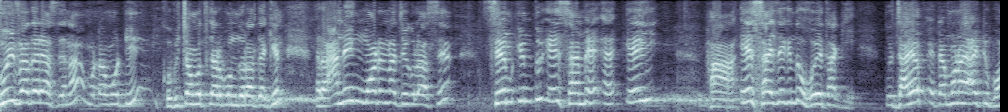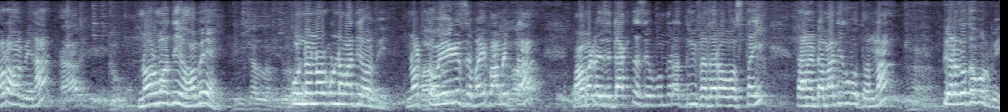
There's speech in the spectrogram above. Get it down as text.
দুই ফেদারে আছে। না মোটামুটি। খুবই চমৎকার বন্ধুরা দেখেন। রানিং মডেনা যেগুলো আছে সেম কিন্তু এই সামে এই হ্যাঁ এই সাইজে কিন্তু হয়ে থাকে। তো যাই হোক এটা মনে হয় একটু বড় হবে না? নর্মাদি হবে। কোনটা নর কোনটা মাটি হবে? নটটা হয়ে গেছে ভাই বামেরটা। বামেরটা যে ডাকতেছে বন্ধুরা দুই ফেদার অবস্থায় তার একটা মাটি কবুতর না? পেয়ার কত পড়বে?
